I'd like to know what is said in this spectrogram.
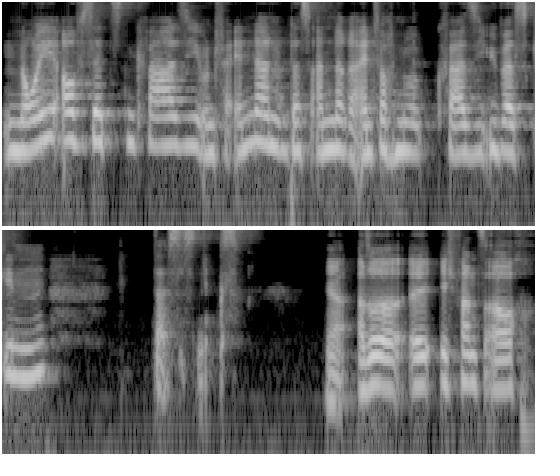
neu aufsetzen quasi und verändern und das andere einfach nur quasi überskinnen, das ist nix. Ja, also äh, ich fand's auch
